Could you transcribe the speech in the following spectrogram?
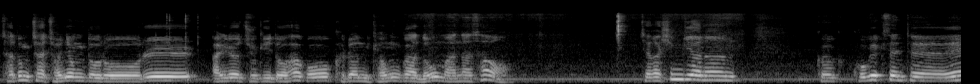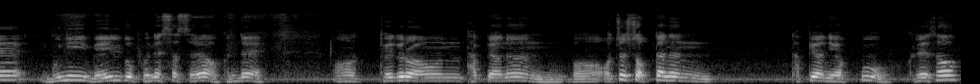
자동차 전용 도로를 알려주기도 하고 그런 경우가 너무 많아서 제가 심지어는 그 고객센터에 문의 메일도 보냈었어요. 근데 어, 되돌아온 답변은 뭐 어쩔 수 없다는 답변이었고 그래서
